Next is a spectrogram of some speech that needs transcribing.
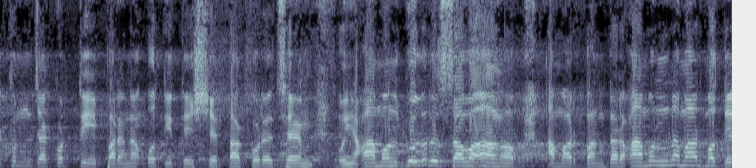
এখন যা করতে পারে না, অতীতে সে তা করেছে। ওই আমলগুলোর সওয়াব আমার বান্দার আমল নামার মধ্যে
